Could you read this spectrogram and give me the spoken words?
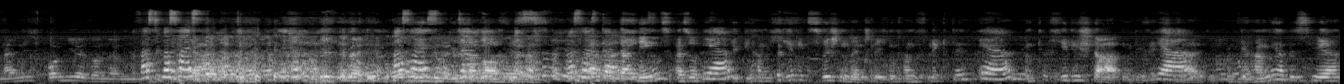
Nein, nicht von mir, sondern. Was, was heißt Was heißt da links? Was heißt da, da links? Also, ja. wir, wir, haben hier die zwischenmenschlichen Konflikte ja. und hier die Staaten, die sich ja. streiten. Und wir haben ja bisher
